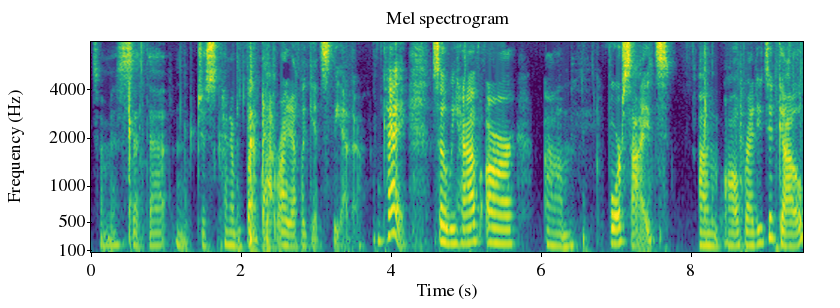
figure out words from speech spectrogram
So I'm going to set that and just kind of butt that right up against the other. Okay, so we have our um, four sides um, all ready to go.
